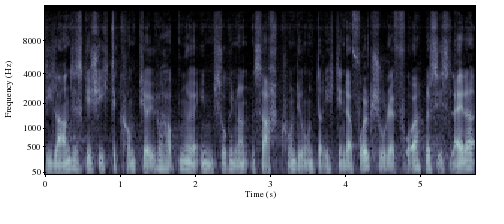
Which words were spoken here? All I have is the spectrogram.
die Landesgeschichte kommt ja überhaupt nur im sogenannten Sachkundeunterricht in der Volksschule vor. Das ist leider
